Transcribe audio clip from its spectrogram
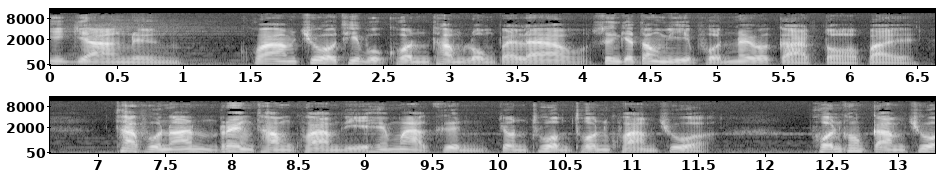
อีกอย่างหนึ่ง ความชั่วที่บุคคลทำลงไปแล้ว ซึ่งจะต้องมีผลในโอกาสต่อไป ถ้าผู้นั้นเร่งทำความดีให้มากขึ้น จนท่วมท้นความชั่ว ผลของกรรมชั่ว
